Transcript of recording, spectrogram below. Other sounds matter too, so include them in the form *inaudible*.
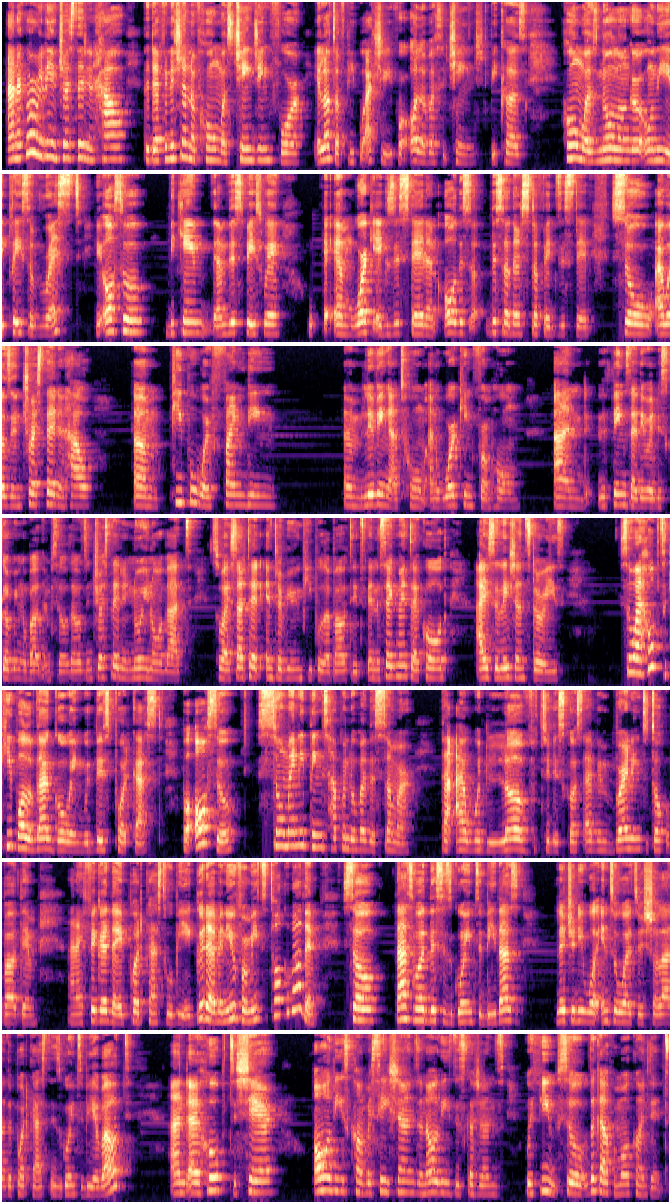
And I got really interested in how the definition of home was changing for a lot of people. Actually, for all of us, it changed because home was no longer only a place of rest, it also became um, this space where um, work existed and all this this other stuff existed. So I was interested in how um, people were finding um, living at home and working from home and the things that they were discovering about themselves. I was interested in knowing all that. So I started interviewing people about it in a segment I called Isolation Stories. So I hope to keep all of that going with this podcast. But also, so many things happened over the summer that I would love to discuss. I've been burning to talk about them. And I figured that a podcast will be a good avenue for me to talk about them. So that's what this is going to be. That's literally what Into Words with Shola, the podcast, is going to be about. And I hope to share all these conversations and all these discussions with you. So look out for more content.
